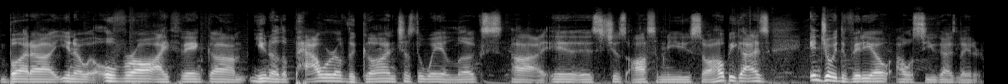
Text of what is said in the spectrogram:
But uh, you know, overall, I think um, you know the power of the gun, just the way it looks, uh, is just awesome to use. So I hope you guys enjoyed the video. I will see you guys later.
